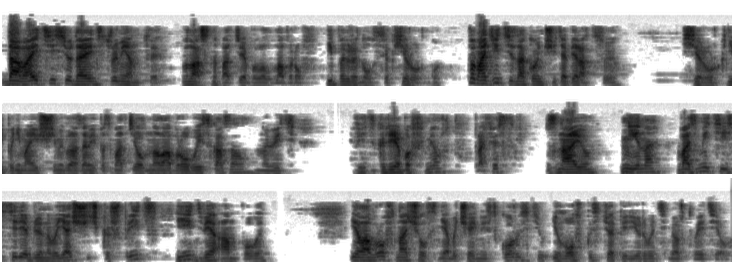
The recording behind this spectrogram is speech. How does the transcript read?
«Давайте сюда инструменты», – властно потребовал Лавров и повернулся к хирургу. «Помогите закончить операцию». Хирург непонимающими глазами посмотрел на Лаврова и сказал, но ведь, ведь Глебов мертв, профессор. Знаю. Нина, возьмите из серебряного ящичка шприц и две ампулы. И Лавров начал с необычайной скоростью и ловкостью оперировать мертвое тело.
